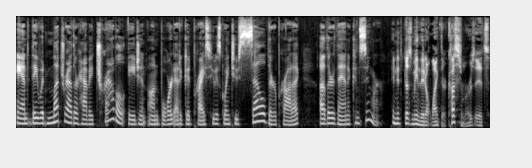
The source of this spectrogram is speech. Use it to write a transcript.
And they would much rather have a travel agent on board at a good price who is going to sell their product other than a consumer. And it doesn't mean they don't like their customers. It's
